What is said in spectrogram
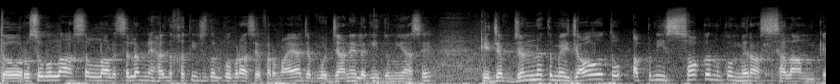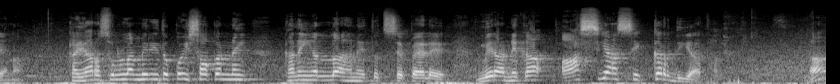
تو رسول اللہ صلی اللہ علیہ وسلم نے حضرت ختیجت القبرہ سے فرمایا، جب وہ جانے لگی دنیا سے، کہ جب جنت میں جاؤ تو اپنی سوکن کو میرا سلام کہنا۔ کہا، یا رسول اللہ میری تو کوئی سوکن نہیں. کہا، نہیں، اللہ نے تجھ سے پہلے میرا نکاح آسیہ سے کر دیا تھا. ہاں؟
